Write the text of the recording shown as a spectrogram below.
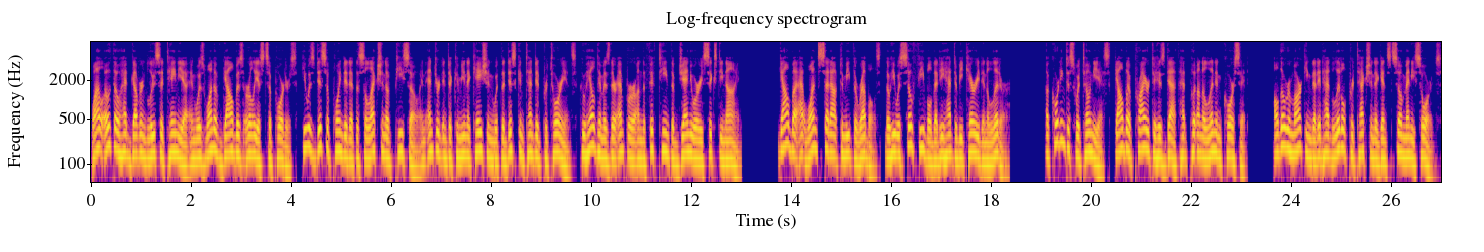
While Otho had governed Lusitania and was one of Galba's earliest supporters, he was disappointed at the selection of Piso and entered into communication with the discontented Praetorians, who hailed him as their emperor on 15 January 69. Galba at once set out to meet the rebels, though he was so feeble that he had to be carried in a litter. According to Suetonius, Galba prior to his death had put on a linen corset—although remarking that it had little protection against so many swords.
